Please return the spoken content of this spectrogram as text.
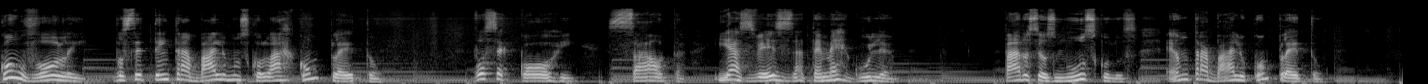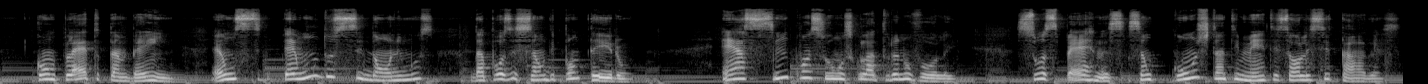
Com o vôlei, você tem trabalho muscular completo. Você corre, salta e às vezes até mergulha. Para os seus músculos é um trabalho completo. Completo também é um, é um dos sinônimos da posição de ponteiro. É assim com a sua musculatura no vôlei. Suas pernas são constantemente solicitadas.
